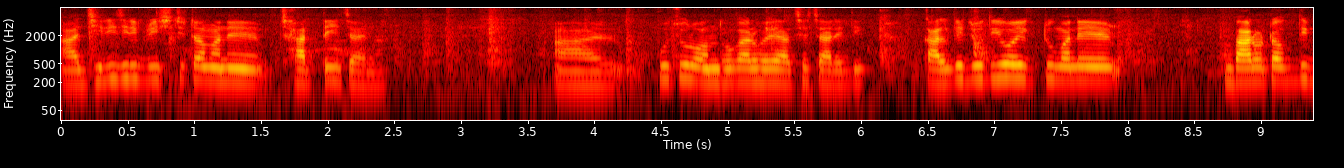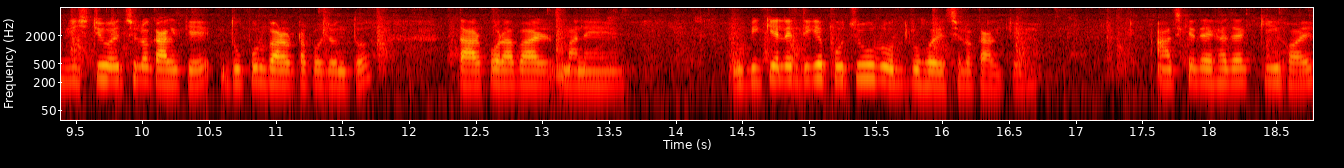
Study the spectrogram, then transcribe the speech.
আর ঝিরিঝিরি বৃষ্টিটা মানে ছাড়তেই চায় না। আর প্রচুর অন্ধকার হয়ে আছে চারিদিক। কালকে যদিও একটু মানে বারোটা অবধি বৃষ্টি হয়েছিল কালকে, দুপুর বারোটা পর্যন্ত। তারপর আবার মানে বিকেলের দিকে প্রচুর রৌদ্র হয়েছিল কালকে। আজকে দেখা যাক কি হয়।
